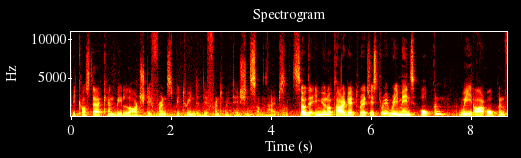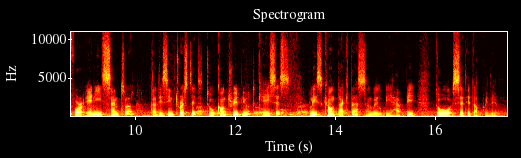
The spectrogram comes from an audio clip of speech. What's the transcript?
because there can be large difference between the different mutation subtypes. So the immunotarget registry remains open. We are open for any center that is interested to contribute cases, please contact us and we'll be happy to set it up with you.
